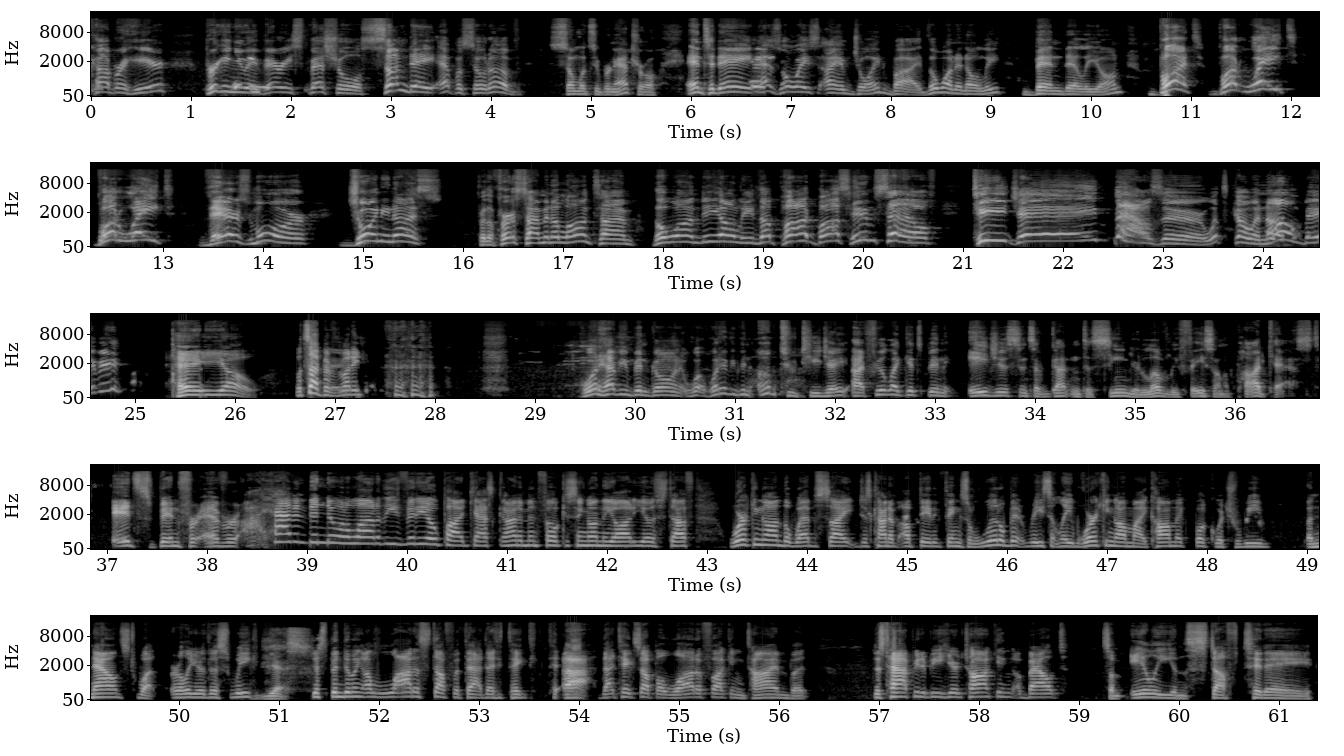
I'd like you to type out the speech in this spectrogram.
Lord Scuba Cabra here, bringing you a very special Sunday episode of Somewhat Supernatural. And today, as always, I am joined by the one and only Ben De Leon. But, but wait, but wait, there's more. Joining us for the first time in a long time, the one, the only, the pod boss himself, TJ Bowser. What's going on, baby? Hey, yo. What's up, everybody? What have you been going? What what have you been up to, TJ? I feel like it's been ages since I've gotten to seeing your lovely face on a podcast. it's been forever. I haven't been doing a lot of these video podcasts, kind of been focusing on the audio stuff, working on the website, just kind of updated things a little bit recently, working on my comic book, which we announced what earlier this week. Yes. Just been doing a lot of stuff with that. That take ah, that takes up a lot of fucking time, but just happy to be here talking about some alien stuff today.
